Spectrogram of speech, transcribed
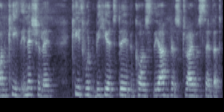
on Keith initially, Keith wouldn't be here today because the ambulance driver said that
